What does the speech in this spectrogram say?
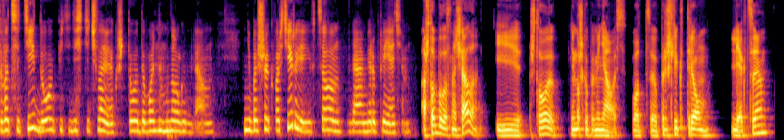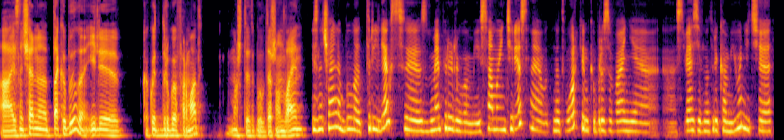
20 до 50 человек, что довольно много для небольшой квартиры и в целом для мероприятия. А что было сначала и что немножко поменялось? Вот э, пришли к трем лекциям, а изначально так и было или какой-то другой формат? Может, это был даже онлайн? Изначально было три лекции с двумя перерывами. И самое интересное, вот нетворкинг, образование э, связи внутри комьюнити,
